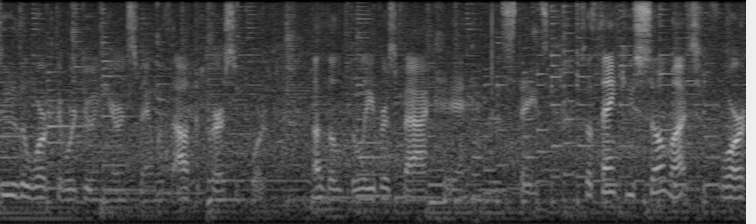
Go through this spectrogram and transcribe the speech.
do the work that we're doing here in Spain without the prayer support of the believers back in, the States. So thank you so much for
